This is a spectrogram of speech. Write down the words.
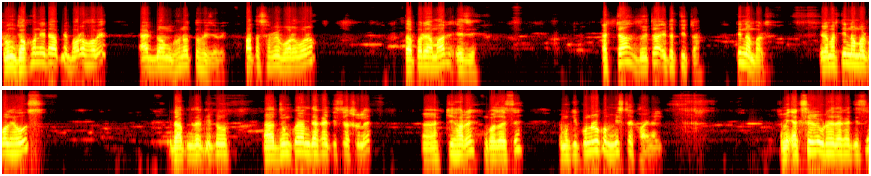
এবং যখন এটা আপনি বড় হবে, একদম ঘনত্ব হয়ে যাবে। পাতা ছাড়বে বড় বড়। তারপরে আমার এই যে একটা, দুইটা, এটা তিনটা। তিন নাম্বার। এটা আমার তিন নাম্বার পলি হাউস। এটা আপনাদেরকে একটু জুম করে আমি দেখাইতেছি আসলে। কি হারে গজাইছে এবং কি কোনো রকম মিস্টেক হয় নাই। আমি এক্সেল উঠাই দেখাইতেছি।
